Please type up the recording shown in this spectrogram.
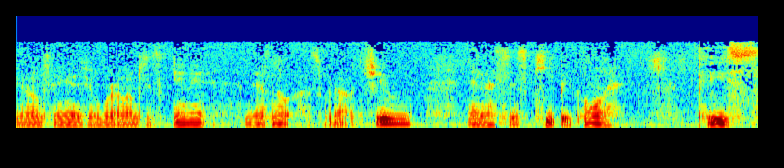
You know what I'm saying? It's your world. I'm just in it. There's no us without you. And let's just keep it going. Peace.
